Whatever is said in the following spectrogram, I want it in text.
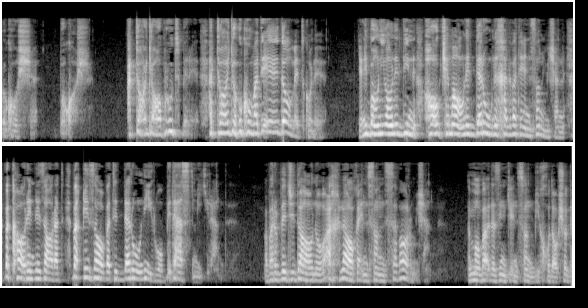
بکش بکش. حتی اگه آبروت بره حتی اگه حکومت اعدامت کنه. یعنی بانیان دین حاکمان درون خلوت انسان میشن و کار نظارت و قضاوت درونی رو به دست می‌گیرند. و بر وجدان و اخلاق انسان سوار میشن. اما بعد از اینکه انسان بی خدا شد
